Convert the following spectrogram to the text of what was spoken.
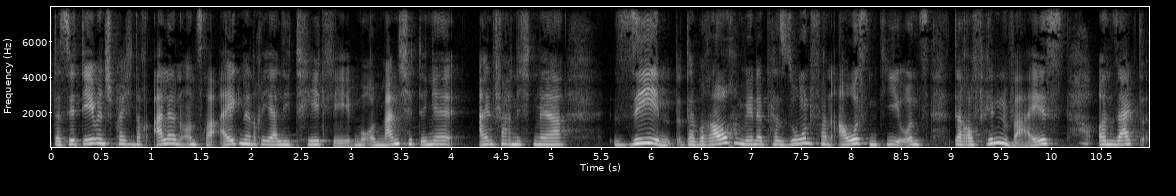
Dass wir dementsprechend auch alle in unserer eigenen Realität leben und manche Dinge einfach nicht mehr sehen. Da brauchen wir eine Person von außen, die uns darauf hinweist und sagt,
